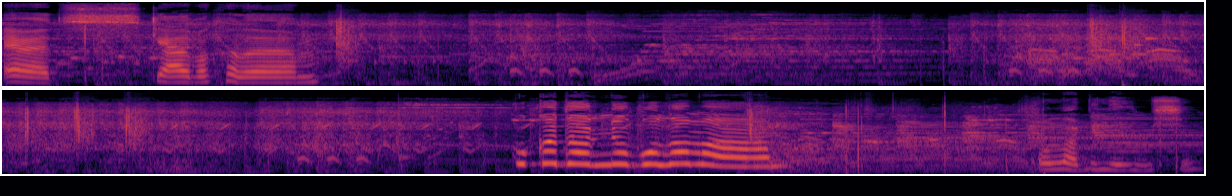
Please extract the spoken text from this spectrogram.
Evet gel bakalım. Bu kadar noob olamam. Olabilirmişim.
